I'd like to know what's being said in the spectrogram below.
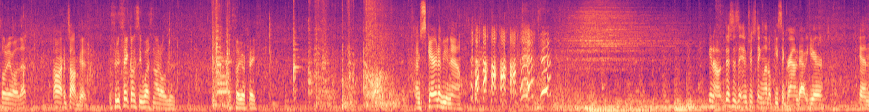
Sorry about that. Oh, it's all good. Three seconds, it was not all good. I saw your face. I'm scared of you now. you know, this is an interesting little piece of ground out here. And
